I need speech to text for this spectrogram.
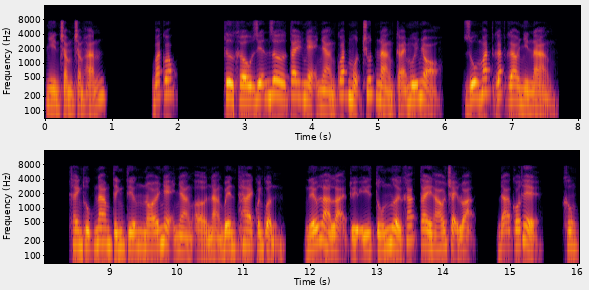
nhìn chằm chằm hắn. Bắt góc. Tư khấu diễn dơ tay nhẹ nhàng quát một chút nàng cái mũi nhỏ, rũ mắt gắt gao nhìn nàng. Thành thục nam tính tiếng nói nhẹ nhàng ở nàng bên thai quanh quẩn, nếu là lại tùy ý tún người khác tay háo chạy loạn, đã có thể, không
